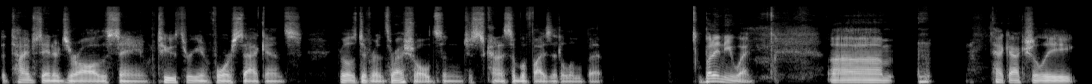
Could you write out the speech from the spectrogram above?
the time standards are all the same, two, three, and four seconds for those different thresholds, and just kind of simplifies it a little bit. But anyway, um, heck, actually,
